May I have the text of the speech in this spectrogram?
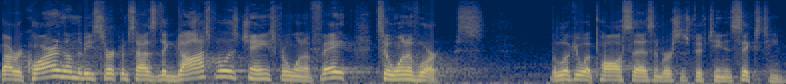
by requiring them to be circumcised, the gospel has changed from one of faith to one of works. But look at what Paul says in verses 15 and 16.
